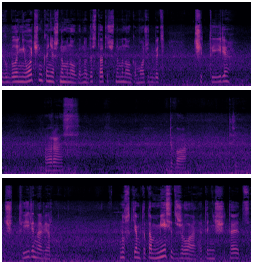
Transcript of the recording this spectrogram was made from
их было не очень, конечно, много, но достаточно много. Может быть, четыре. Раз, два, три, четыре, наверное. Ну, с кем-то там месяц жила, это не считается.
